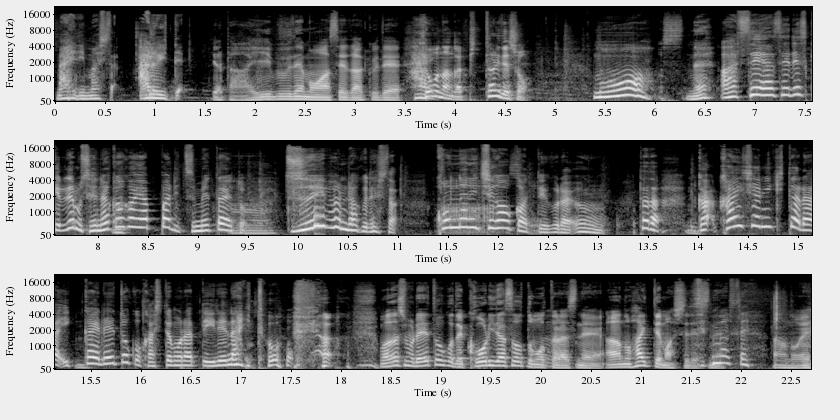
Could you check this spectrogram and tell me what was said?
参りました。歩いて。いやだいぶでも汗だくで、はい、今日なんかぴったりでしょ。もう、ね、汗汗ですけどでも背中がやっぱり冷たいと、ずいぶん楽でした。こんなに違うかっていうぐらい。うんただが会社に来たら一回冷凍庫貸してもらって入れないと、いや私も冷凍庫で氷出そうと思ったらですね、あの入ってましてですね。すみません。あのえ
